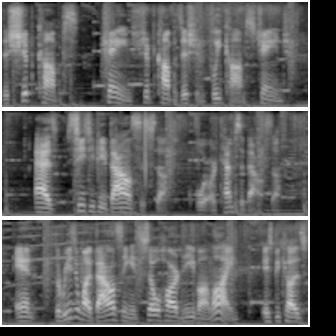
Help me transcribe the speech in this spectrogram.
The ship comps change. Ship composition, fleet comps change as CCP balances stuff or, or attempts to balance stuff. And the reason why balancing is so hard in EVE Online is because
